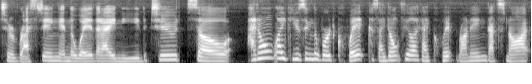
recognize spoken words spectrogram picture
to resting in the way that I need to. So I don't like using the word quit because I don't feel like I quit running. That's not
